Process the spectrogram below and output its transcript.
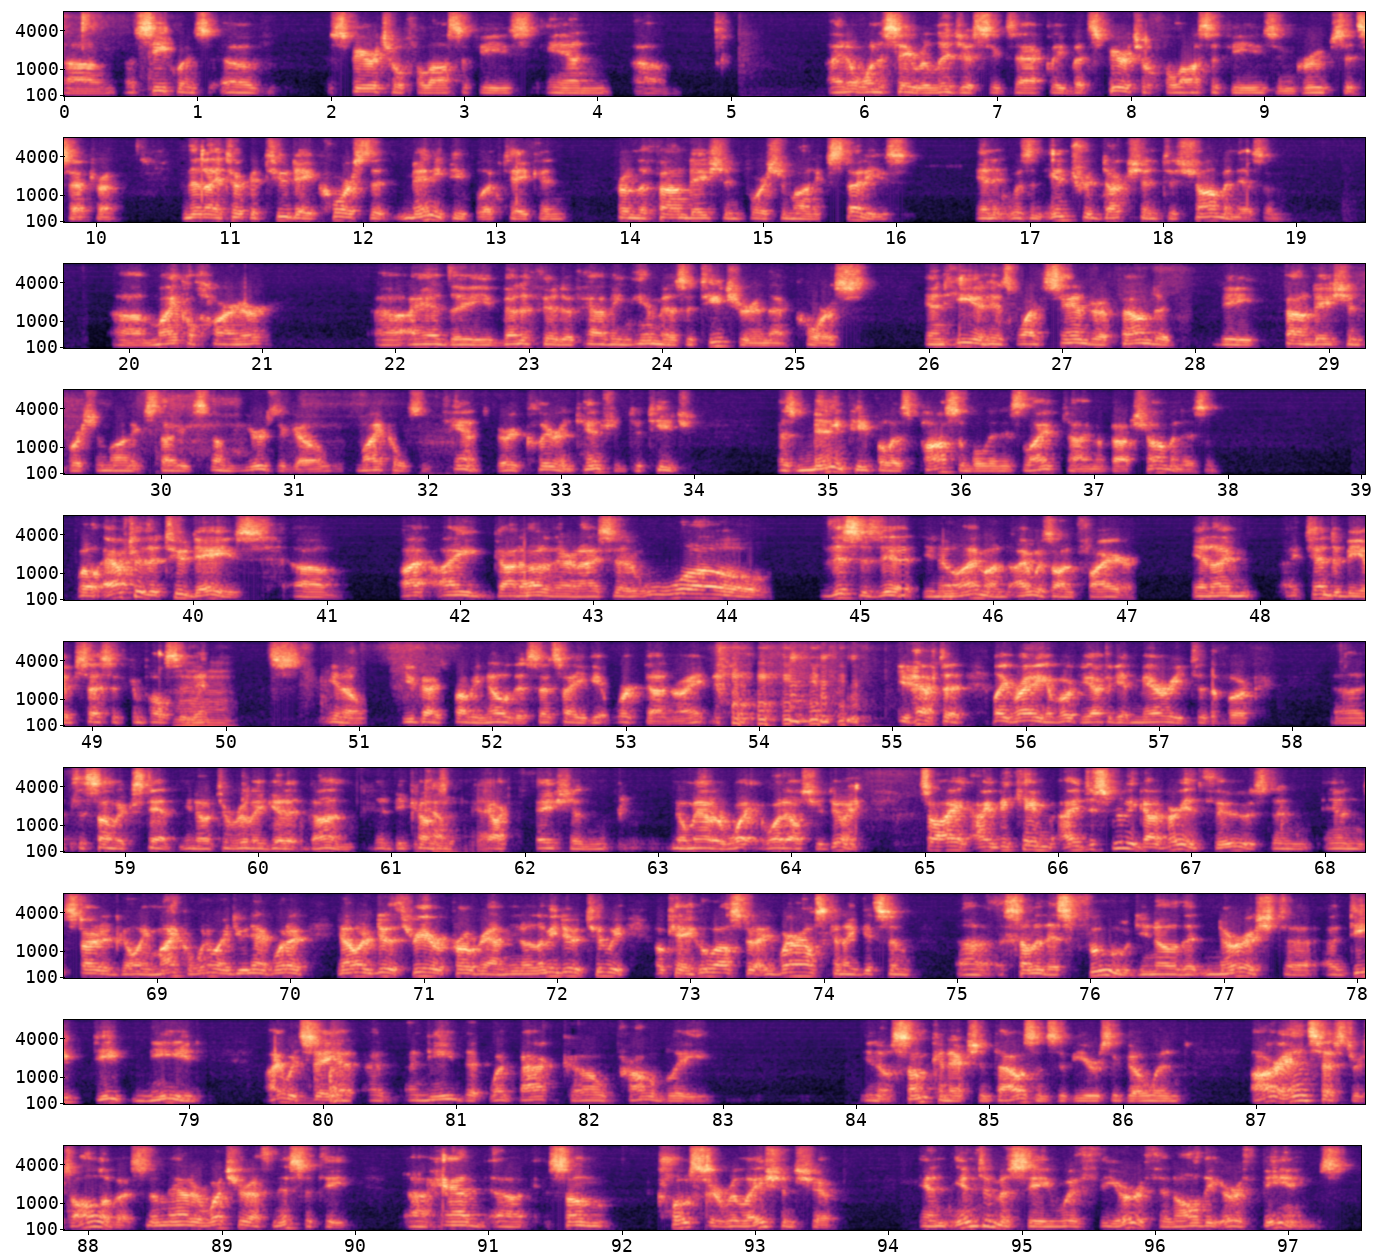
um, a sequence of spiritual philosophies and um, I don't want to say religious exactly, but spiritual philosophies and groups, etc. And then I took a two-day course that many people have taken from the Foundation for Shamanic Studies, and it was an introduction to shamanism. Uh, Michael Harner, uh, I had the benefit of having him as a teacher in that course, and he and his wife Sandra founded the Foundation for Shamanic Studies some years ago with Michael's intent, very clear intention to teach as many people as possible in his lifetime about shamanism. Well, after the two days, um, I, I got out of there and I said, "Whoa, this is it!" You know, I'm on. I was on fire, and I'm. I tend to be obsessive compulsive. Mm. you know, you guys probably know this. That's how you get work done, right? you have to, like writing a book, you have to get married to the book uh, to some extent, you know, to really get it done. It becomes Become, yeah. occupation no matter what, what else you're doing so I, I became I just really got very enthused and and started going Michael what do I do next what do I, you know I want to do a three year program you know let me do a two week okay who else do I where else can I get some uh, some of this food you know that nourished a, a deep deep need I would say a, a, a need that went back oh probably you know some connection thousands of years ago when our ancestors all of us no matter what your ethnicity uh, had uh, some closer relationship and intimacy with the earth and all the earth beings.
